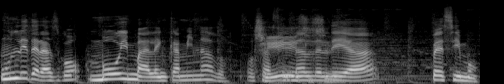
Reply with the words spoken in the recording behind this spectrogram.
un liderazgo muy mal encaminado. O sea, Sí, al final sí, del sí. día, pésimo,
